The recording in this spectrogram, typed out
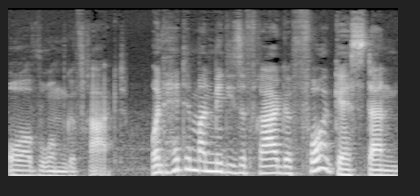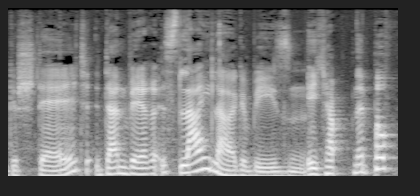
Ohrwurm gefragt. Und hätte man mir diese Frage vorgestern gestellt, dann wäre es Laila gewesen. Ich hab ne Puff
